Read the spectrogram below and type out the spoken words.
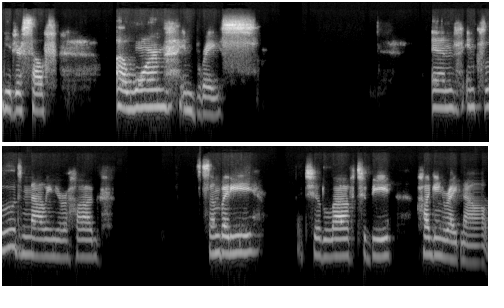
give yourself a warm embrace. And include now in your hug somebody that you'd love to be hugging right now.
